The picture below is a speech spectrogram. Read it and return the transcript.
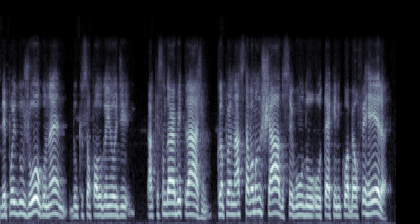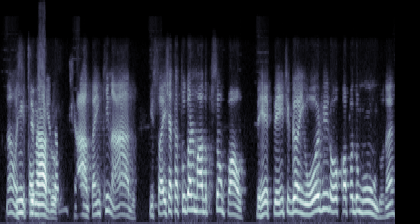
depois do jogo, né? Do que o São Paulo ganhou de a questão da arbitragem. O campeonato estava manchado, segundo o técnico Abel Ferreira. Não, esse inquinado. Tá manchado, tá inquinado. Isso aí já está tudo armado para o São Paulo. De repente ganhou virou Copa do Mundo, né?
